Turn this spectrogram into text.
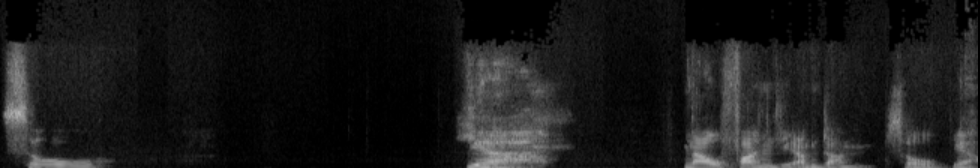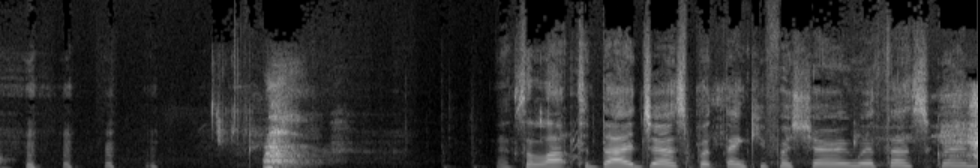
So, yeah. Now finally I'm done. So yeah. That's a lot to digest, but thank you for sharing with us, Grandma.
